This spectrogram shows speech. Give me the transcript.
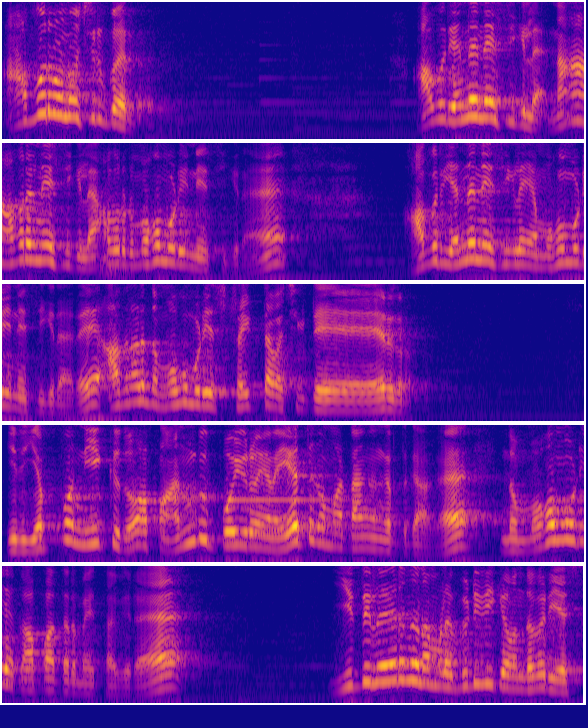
அவர் ஒன்று வச்சிருப்பாரு. அவர் என்ன நேசிக்கல? நான் அவரை நேசிக்கல. அவரோட முகமுடியை நேசிக்கிறேன். அவர் என்ன நேசிக்கல? என் முகமுடியை நேசிக்கிறாரு. அதனால இந்த முகமுடியை ஸ்ட்ரைட்டா வச்சுக்கிட்டே இருக்கிறோம். இது எப்போ நீக்குதோ அப்ப அன்பு போயிடும் என்னை ஏத்துக்க மாட்டாங்கங்கிறதுக்காக இந்த முகமூடியை காப்பாத்துறமே தவிர இதுல இருந்து நம்மளை விடுவிக்க வந்தவர் எஸ்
